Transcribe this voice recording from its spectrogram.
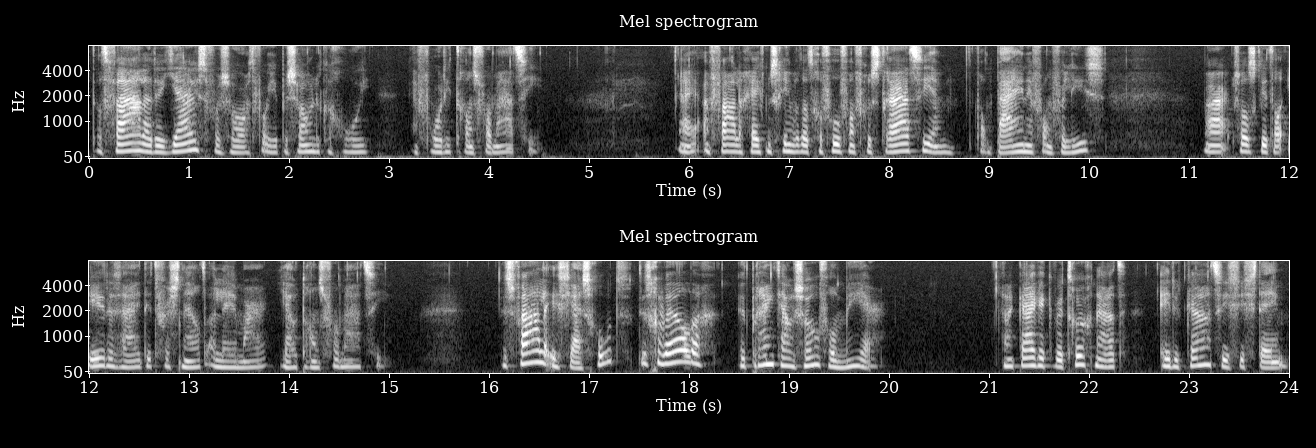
Dat falen er juist voor zorgt voor je persoonlijke groei en voor die transformatie. Nou ja, en falen geeft misschien wel dat gevoel van frustratie en van pijn en van verlies. Maar zoals ik dit al eerder zei, dit versnelt alleen maar jouw transformatie. Dus falen is juist goed. Het is geweldig. Het brengt jou zoveel meer. En dan kijk ik weer terug naar het educatiesysteem.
